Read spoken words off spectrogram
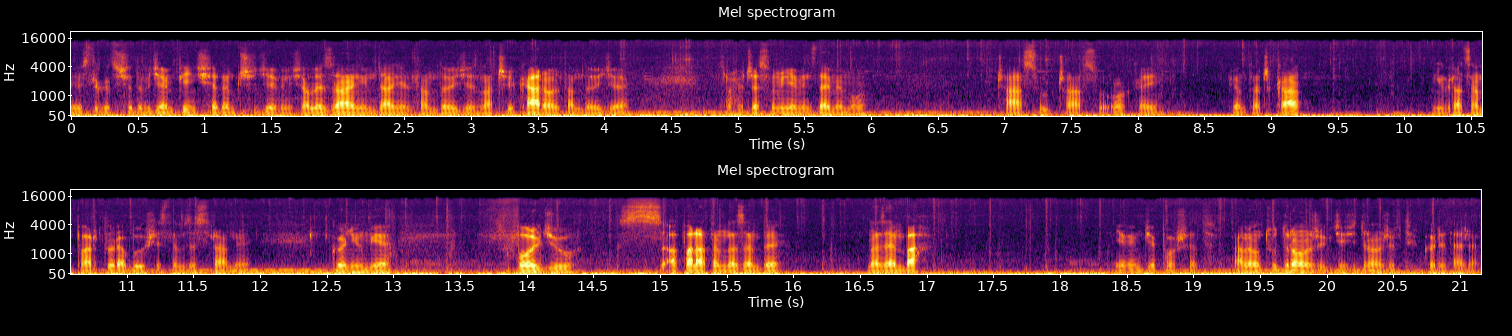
y, z tego co się dowiedziałem, 5, 7, 3, 9, ale zanim Daniel tam dojdzie, znaczy Karol tam dojdzie, trochę czasu minie, więc dajmy mu. Czasu, czasu, okej. Piąteczka. I wracam po Artura, bo już jestem ze strony. Gonił mnie w Woldziu z aparatem na zęby, na zębach. Nie wiem gdzie poszedł, ale on tu drąży gdzieś, drąży w tych korytarzach.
